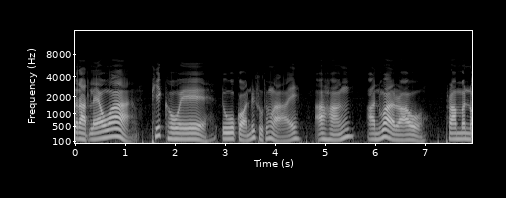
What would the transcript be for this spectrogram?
ตรัสแล้วว่าพิกขเว ดูก่อนภิกษุทั้งหลายอาหัง อันว่าเรา พรามโน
